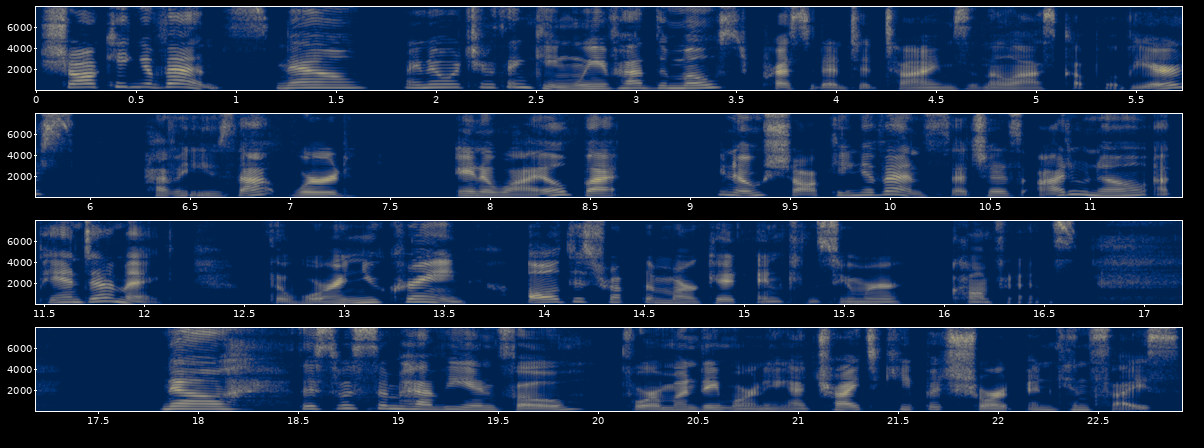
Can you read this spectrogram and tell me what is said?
Shocking events. Now, I know what you're thinking. We've had the most precedented times in the last couple of years. Haven't used that word in a while, but, you know, shocking events such as, I don't know, a pandemic, the war in Ukraine, all disrupt the market and consumer confidence. Now, this was some heavy info for a Monday morning. I tried to keep it short and concise.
